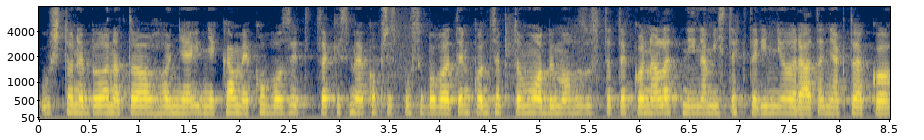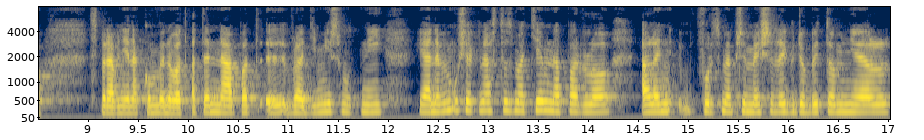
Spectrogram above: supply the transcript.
už to nebylo na to ho ně, někam jako vozit, taky jsme jako přizpůsobovali ten koncept tomu, aby mohl zůstat jako na letný na místech, který měl rád a nějak to jako správně nakombinovat. A ten nápad eh, Vladimír Smutný, já nevím už, jak nás to s Matějem napadlo, ale furt jsme přemýšleli, kdo by to měl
